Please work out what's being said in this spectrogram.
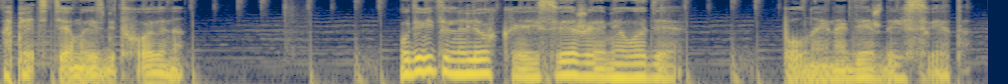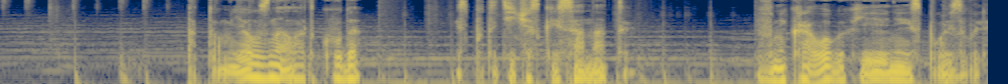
Опять тема из Бетховена. Удивительно легкая и свежая мелодия, полная надежды и света. Потом я узнал, откуда. Из патетической сонаты — в некрологах ее не использовали.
